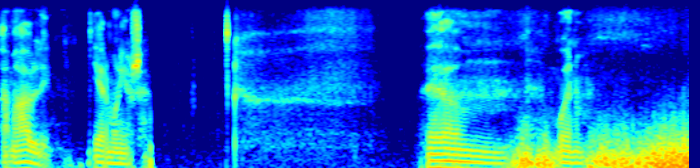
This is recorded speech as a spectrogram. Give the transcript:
amable y armoniosa. Um, bueno.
